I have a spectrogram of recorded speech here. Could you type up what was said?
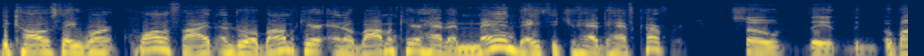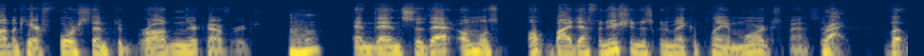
because they weren't qualified under Obamacare, and Obamacare had a mandate that you had to have coverage. So the, the Obamacare forced them to broaden their coverage. Mm-hmm. And then, so that almost oh, by definition is going to make a plan more expensive. Right. But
